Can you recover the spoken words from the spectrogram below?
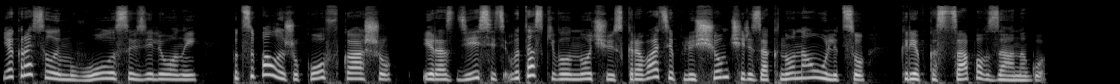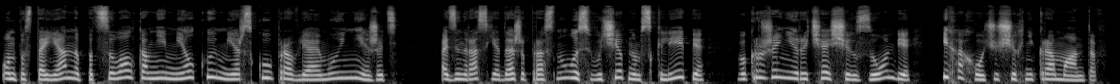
Я красила ему волосы в зеленый, подсыпала жуков в кашу, и раз десять вытаскивала ночью из кровати плющом через окно на улицу, крепко сцапав за ногу. Он постоянно подсылал ко мне мелкую мерзкую управляемую нежить. Один раз я даже проснулась в учебном склепе в окружении рычащих зомби и хохочущих некромантов.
